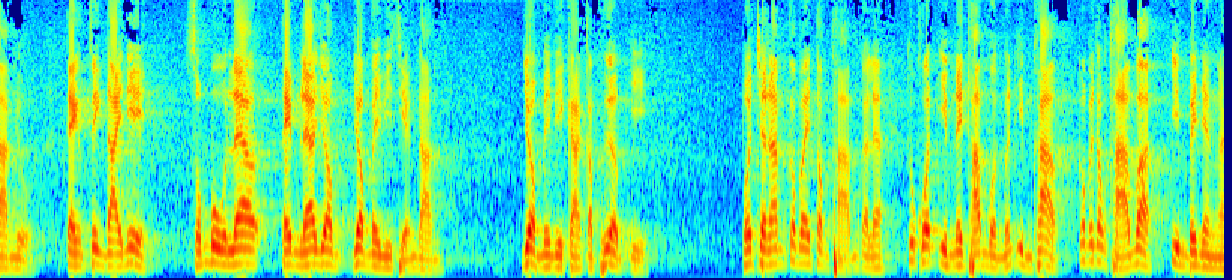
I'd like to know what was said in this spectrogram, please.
ดังอยู่ แต่สิ่งใดนี่สมบูรณ์แล้วเต็มแล้วย่อมย่อมไม่มีเสียงดัง ย่อมไม่มีการกระเพื่อมอีก เพราะฉะนั้นก็ไม่ต้องถามกันแล้ว ทุกคนอิ่มในธรรมหมดเหมือนอิ่มข้าว ก็ไม่ต้องถามว่าอิ่มเป็นยังไง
